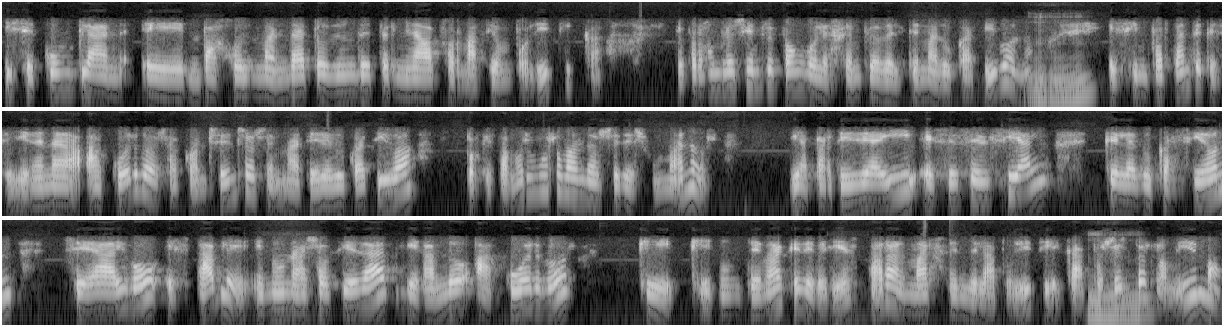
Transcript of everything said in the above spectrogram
y se cumplan eh, bajo el mandato de una determinada formación política. Yo, por ejemplo, siempre pongo el ejemplo del tema educativo, ¿no? Es importante que se lleguen a acuerdos, a consensos en materia educativa, porque estamos formando seres humanos. Y a partir de ahí es esencial que la educación sea algo estable en una sociedad, llegando a acuerdos que, que en un tema que debería estar al margen de la política. Pues esto es lo mismo.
